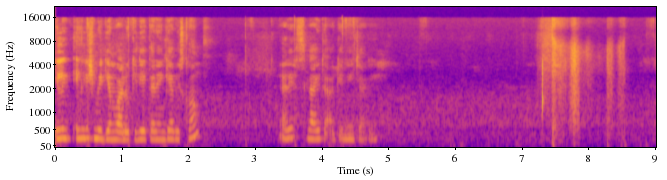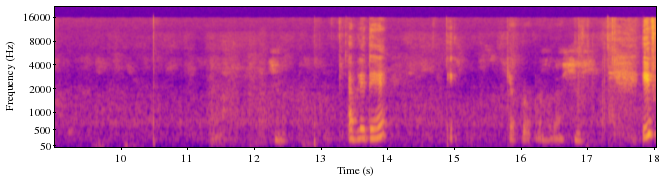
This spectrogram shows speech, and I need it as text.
इंग्लिश मीडियम वालों के लिए करेंगे। अब इसको हम अरे स्लाइड आगे नहीं जा रही। हम्म, अब लेते हैं। क्या प्रॉब्लम हो है? हम्म। If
